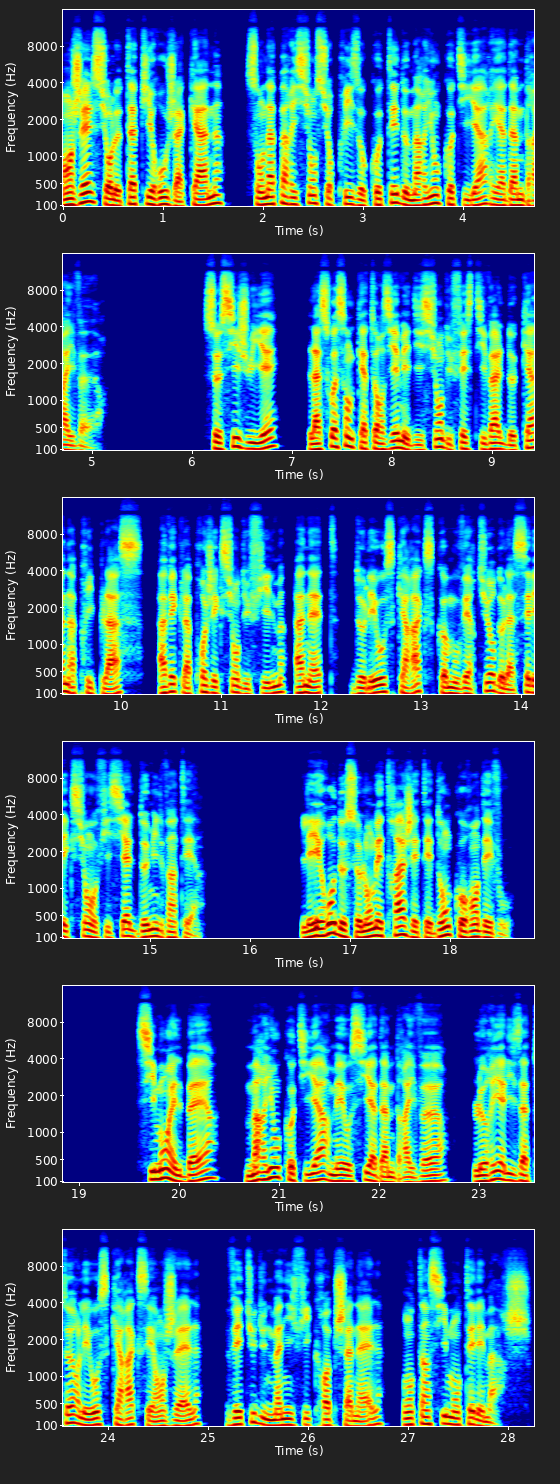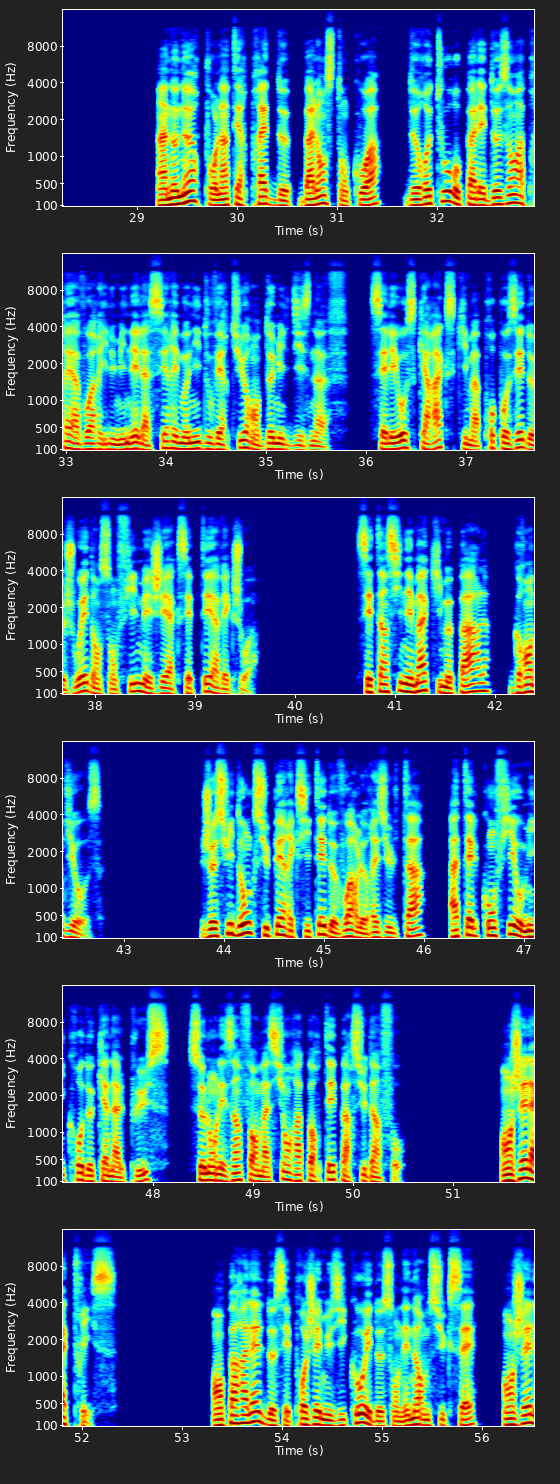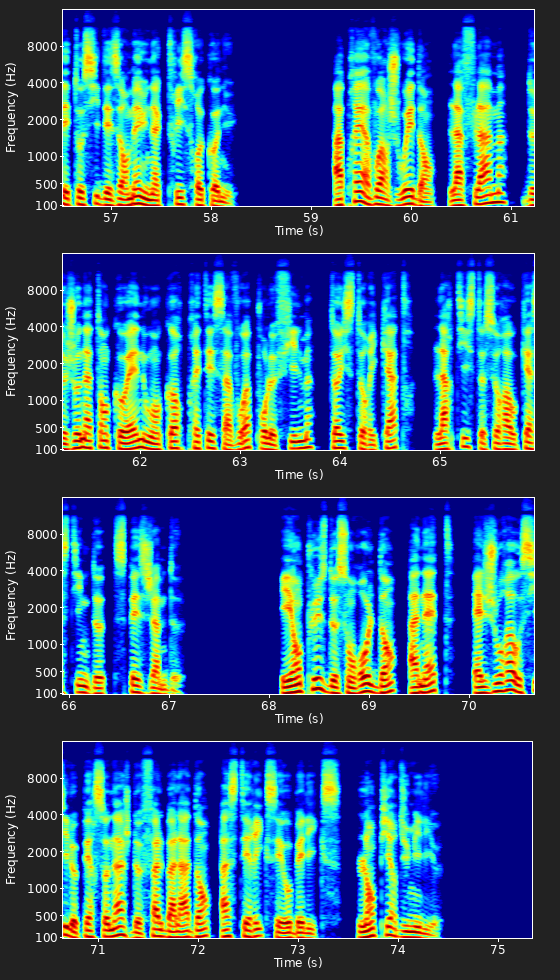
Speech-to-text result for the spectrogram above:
Angèle sur le tapis rouge à Cannes, son apparition surprise aux côtés de Marion Cotillard et Adam Driver. Ce 6 juillet, la 74e édition du Festival de Cannes a pris place, avec la projection du film Annette de Léos Carax comme ouverture de la sélection officielle 2021. Les héros de ce long métrage étaient donc au rendez-vous. Simon Elbert, Marion Cotillard mais aussi Adam Driver, le réalisateur Léos Carax et Angèle, vêtus d'une magnifique robe Chanel, ont ainsi monté les marches. Un honneur pour l'interprète de Balance ton quoi, de retour au palais deux ans après avoir illuminé la cérémonie d'ouverture en 2019 c'est Léos Carax qui m'a proposé de jouer dans son film et j'ai accepté avec joie. C'est un cinéma qui me parle, grandiose. Je suis donc super excité de voir le résultat, a-t-elle confié au micro de Canal+, selon les informations rapportées par Sudinfo. Angèle actrice. En parallèle de ses projets musicaux et de son énorme succès, Angèle est aussi désormais une actrice reconnue. Après avoir joué dans La Flamme de Jonathan Cohen ou encore prêté sa voix pour le film Toy Story 4, l'artiste sera au casting de Space Jam 2. Et en plus de son rôle dans Annette, elle jouera aussi le personnage de Falbala dans Astérix et Obélix, l'Empire du Milieu.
